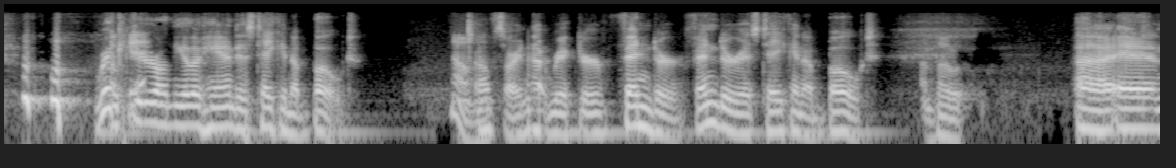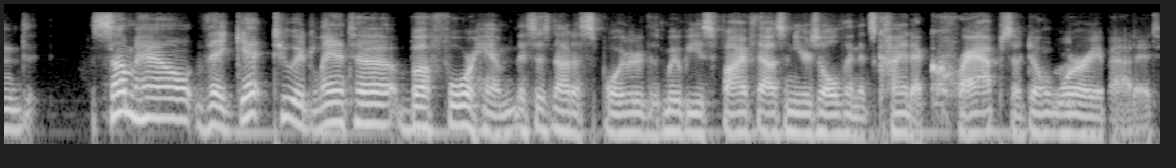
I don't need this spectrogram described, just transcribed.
Richter, okay. on the other hand, has taken a boat. No, I'm sorry, not Richter. Fender. Fender has taken a boat. A boat. Uh, and somehow they get to Atlanta before him. This is not a spoiler. The movie is 5,000 years old and it's kind of crap, so don't worry about it.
